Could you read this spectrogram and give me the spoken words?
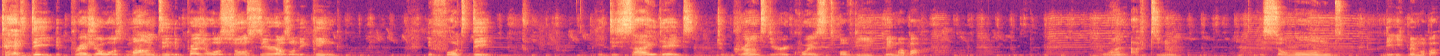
Third day, the pressure was mounting, the pressure was so serious on the king. The fourth day, he decided to grant the request of the Bemaba. One afternoon, he summoned the Ikpemaba.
